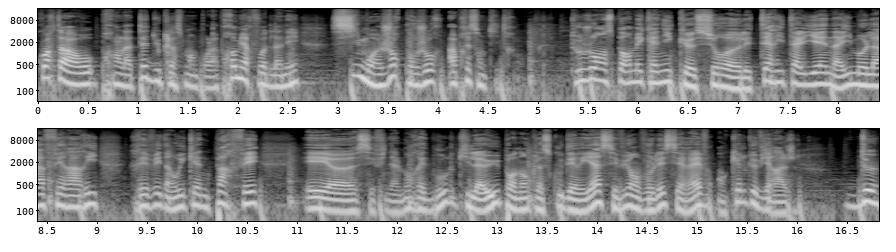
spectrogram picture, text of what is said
Quartararo, prend la tête du classement pour la première fois de l'année, six mois jour pour jour après son titre. Toujours en sport mécanique euh, sur euh, les terres italiennes à Imola, Ferrari rêvait d'un week-end parfait et euh, c'est finalement Red Bull qui l'a eu pendant que la Scuderia s'est vue envoler ses rêves en quelques virages. 2.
